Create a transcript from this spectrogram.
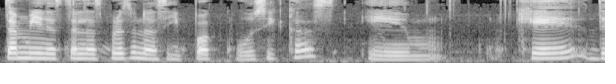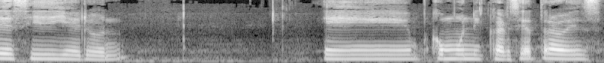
también están las personas hipoacúsicas em, que decidieron eh, comunicarse a través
